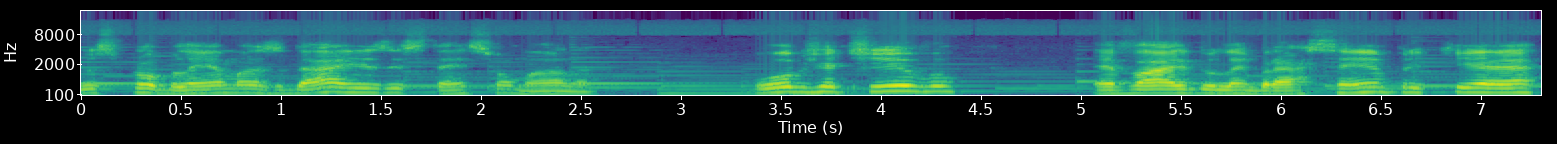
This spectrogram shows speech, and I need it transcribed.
e os problemas da existência humana. O objetivo é válido lembrar sempre que é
